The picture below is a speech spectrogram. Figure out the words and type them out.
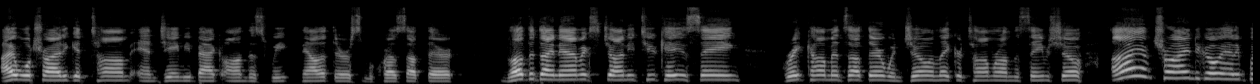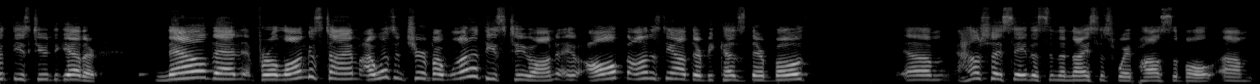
I will try to get Tom and Jamie back on this week now that there are some requests out there. Love the dynamics. Johnny 2K is saying great comments out there when Joe and Laker Tom are on the same show. I am trying to go ahead and put these two together. Now that for a longest time, I wasn't sure if I wanted these two on, all honesty out there, because they're both, um, how should I say this in the nicest way possible? Um,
